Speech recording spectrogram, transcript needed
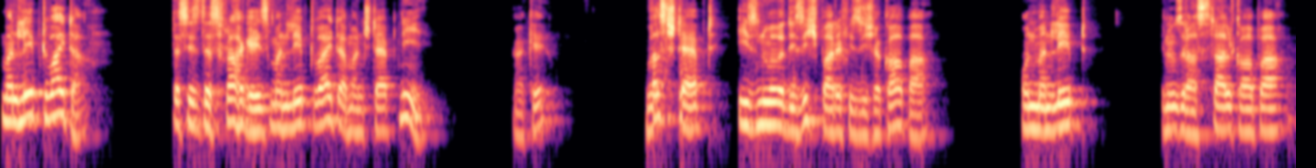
Man lebt weiter. Das ist das Frage, ist, man lebt weiter, man stirbt nie. Okay? Was stirbt, ist nur die sichtbare physische Körper und man lebt in unser Astralkörper.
